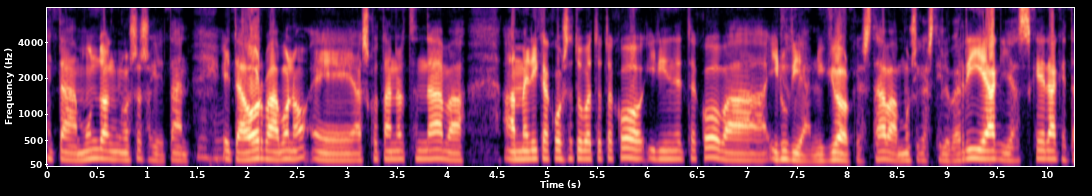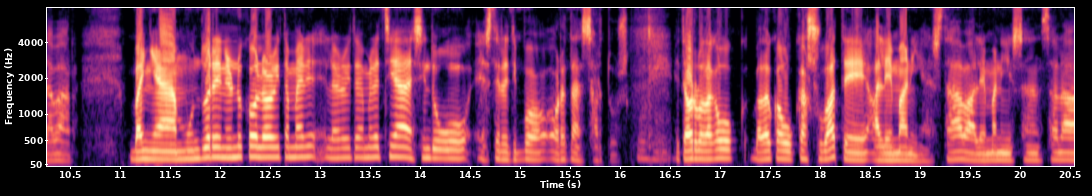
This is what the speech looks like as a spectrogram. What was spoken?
eta munduan glosasoietan. Mm Eta hor, ba, bueno, e, askotan hartzen da, ba, Amerikako estatu batutako irindeteko ba, irudia, New York, ez da, ba, musika estilo berriak, jazkerak, eta bar. Baina munduaren enuko lauroita emeretzia ezin dugu estereotipo horretan sartuz. Mhm. Eta hor, badaukagu, badaukagu kasu bat, e, Alemania, ez da, ba, Alemania izan zala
